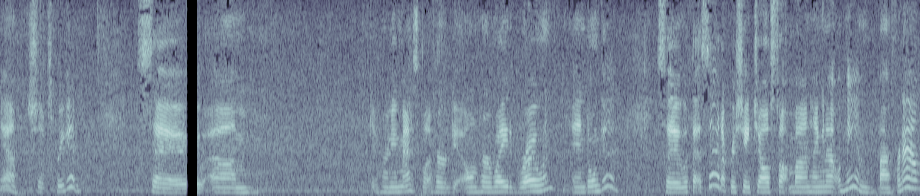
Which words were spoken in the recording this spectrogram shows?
yeah, she looks pretty good. So, um, get her new mask, let her get on her way to growing and doing good. So, with that said, I appreciate y'all stopping by and hanging out with me, and bye for now.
